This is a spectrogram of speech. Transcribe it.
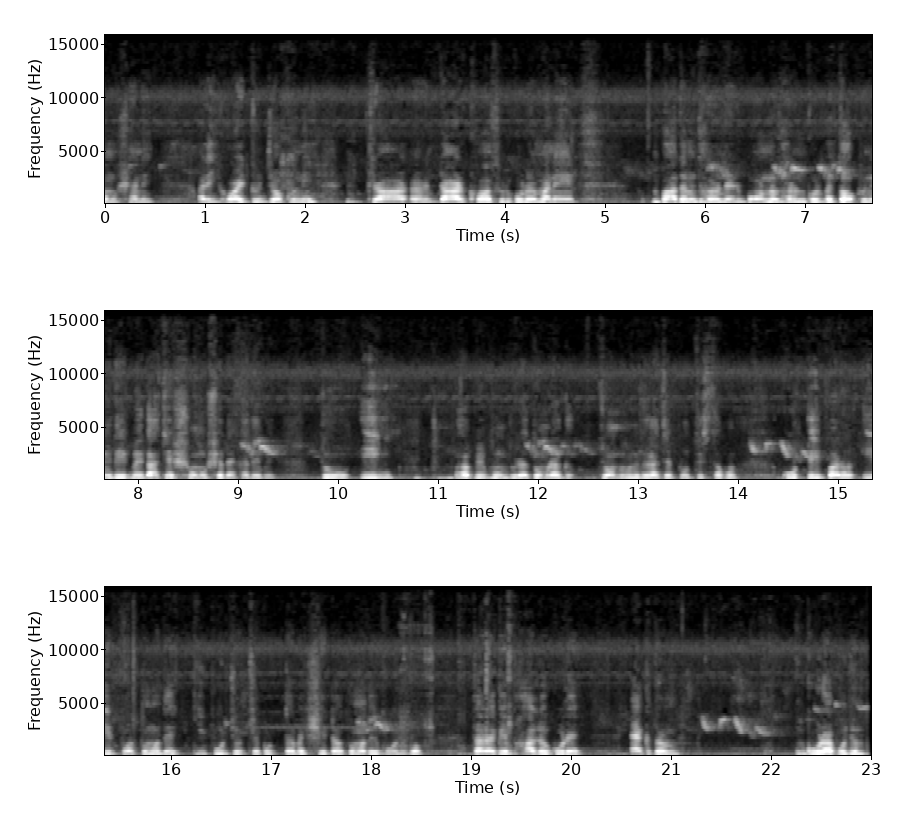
সমস্যা নেই। আর এই হোয়াইট রুট যখনই ডার্ক হওয়া শুরু করবে মানে বাদামি ধরনের বর্ণ ধারণ করবে, তখনই দেখবে গাছের সমস্যা দেখা দেবে। তো এইভাবে বন্ধুরা তোমরা চন্দ্রমল্লিকা গাছের প্রতিস্থাপন করতেই পারো। এরপর তোমাদের কি পরিচর্যা করতে হবে সেটাও তোমাদের বলব। তার আগে ভালো করে একদম গোড়া পর্যন্ত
